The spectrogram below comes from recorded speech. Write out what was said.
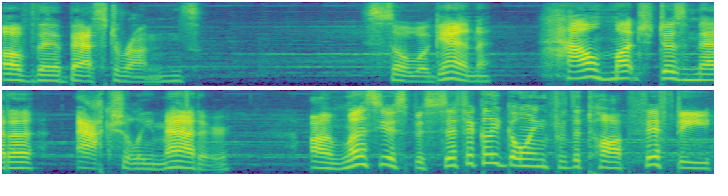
of their best runs. So again, how much does meta actually matter? Unless you're specifically going for the top 50,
